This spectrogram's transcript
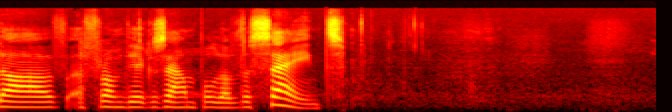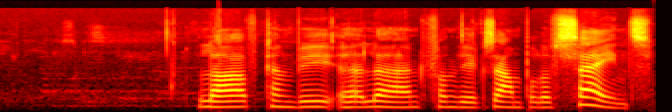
love from the example of the saints? Love can be uh, learned from the example of saints.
